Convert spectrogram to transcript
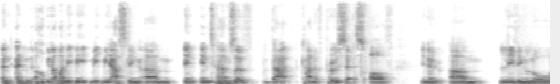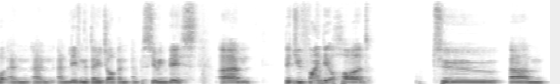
and and I hope you don't mind me me, me asking. Um, in in terms of that kind of process of you know um, leaving law and and and leaving the day job and, and pursuing this, um, did you find it hard to um,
